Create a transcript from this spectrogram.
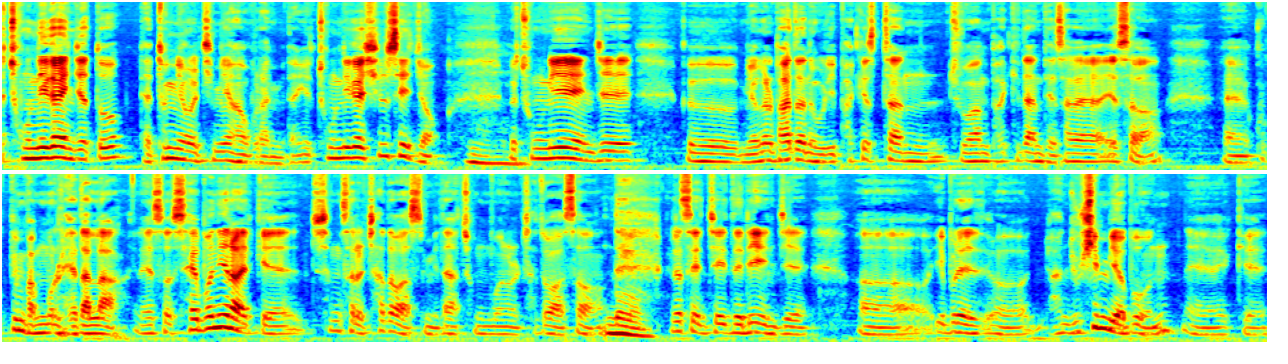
총리가 이제 또 대통령을 지명하고 합니다. 이게 총리가 실세죠. 음. 그 총리의 이제 그 명을 받은 우리 파키스탄 주한 파키단 대사에서 에, 국빈 방문을 해달라. 그래서 세 번이나 이렇게 청사를 찾아왔습니다. 정문을 찾아와서 네. 그래서 저희들이 이제 어 이번에 어, 한 60여 분 에, 이렇게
